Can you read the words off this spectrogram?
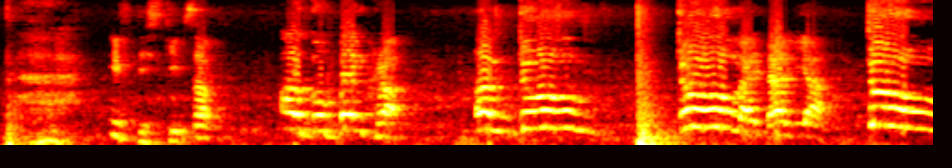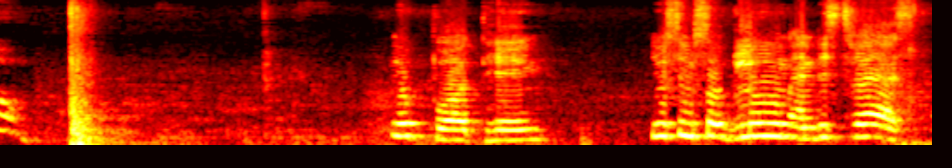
If this keeps up, I'll go bankrupt. I'm doomed! Doomed, Italia! Doomed! You poor thing. You seem so gloom and distressed.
